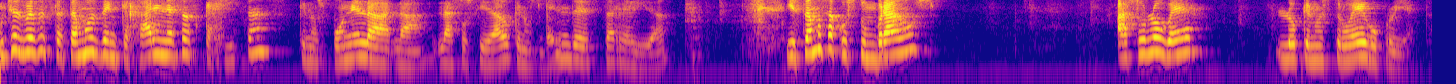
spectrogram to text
Muchas veces tratamos de encajar en esas cajitas que nos pone la, la, sociedad o que nos vende esta realidad. Y estamos acostumbrados a solo ver lo que nuestro ego proyecta.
